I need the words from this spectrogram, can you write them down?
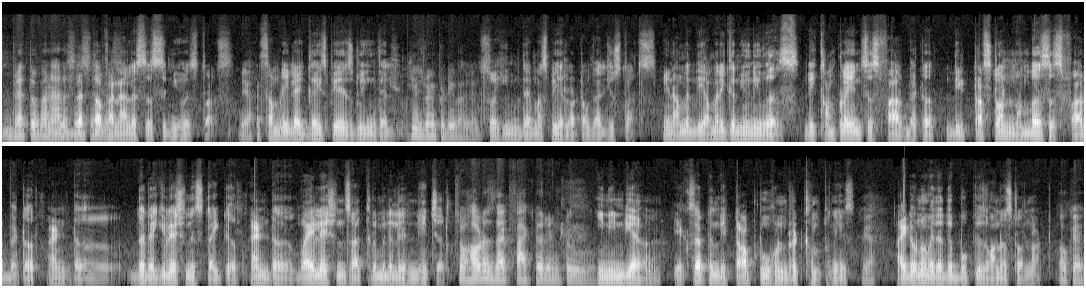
Breadth of analysis. breadth in of US. analysis in US stocks. Yeah. But somebody like Guy Spier is doing well. He's doing pretty well. Yes. So he, there must be a lot of value stocks. In the American universe, the compliance is far better, the trust on numbers is far better, and uh, the regulation is tighter, and uh, violations are criminal in nature. So how does that factor into? In India, except in the top 200 companies, Yeah. I don't know whether the book is honest or not. Okay,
